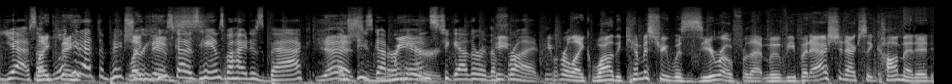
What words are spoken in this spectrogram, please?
Yes, Like I'm looking they- at the picture. like He's have- got his hands behind his back, Yeah, and she's got her hands together in the Pe- front. People are like, wow, the chemistry was zero for that movie. But Ashton actually commented,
